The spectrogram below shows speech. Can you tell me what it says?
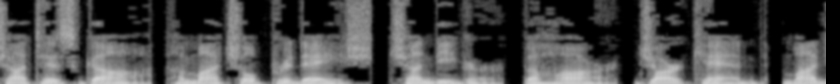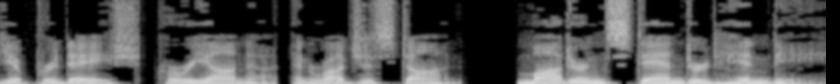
Chhattisgarh, Himachal Pradesh, Chandigarh, Bihar, Jharkhand, Madhya Pradesh, Haryana, and Rajasthan. Modern Standard Hindi,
